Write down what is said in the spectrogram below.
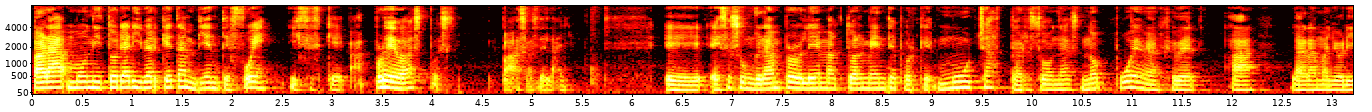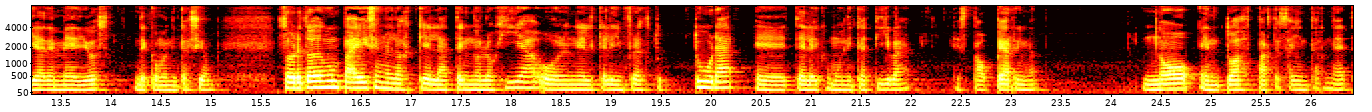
para monitorear y ver qué tan bien te fue. Y si es que apruebas, pues pasas del año. Eh, ese es un gran problema actualmente porque muchas personas no pueden acceder a la gran mayoría de medios de comunicación. Sobre todo en un país en el que la tecnología o en el que la infraestructura eh, telecomunicativa es paupérrima. No en todas partes hay internet,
